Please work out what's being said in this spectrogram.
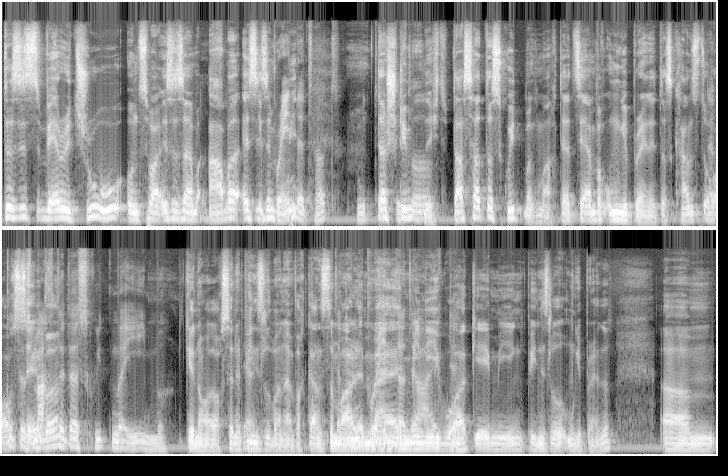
das ist very true und zwar ist es aber, aber es ist ein gebrandet hat? Mit Das ein stimmt nicht. Das hat der Squidman gemacht. Der hat sie einfach umgebrandet. Das kannst du Na auch das selber. macht ja der Squidman eh immer. Genau, auch seine Pinsel waren einfach ganz normale Umbrander, der Mini alte. Wargaming Pinsel umgebrandet. Ähm,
